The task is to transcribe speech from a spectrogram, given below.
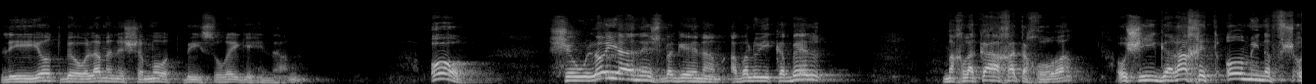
להיות בעולם הנשמות בייסורי גיהינם, או שהוא לא ייענש בגיהנם, אבל הוא יקבל מחלקה אחת אחורה, או שיגרע חטאו מנפשו,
